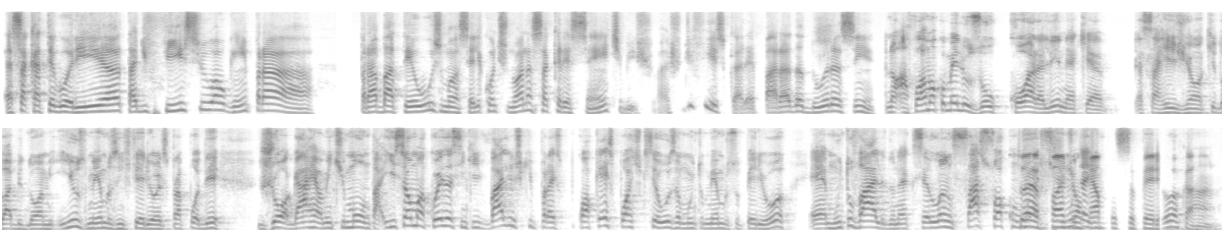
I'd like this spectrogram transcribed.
essa categoria, tá difícil alguém para para bater o Usman. Se ele continuar nessa crescente, bicho, acho difícil, cara. É parada dura assim. Não, a forma como ele usou o core ali, né, que é essa região aqui do abdômen e os membros inferiores para poder jogar realmente e montar. Isso é uma coisa assim que vale que para qualquer esporte que você usa muito membro superior é muito válido, né? Que você lançar só com Tu é fã de um membro superior, Carrano?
